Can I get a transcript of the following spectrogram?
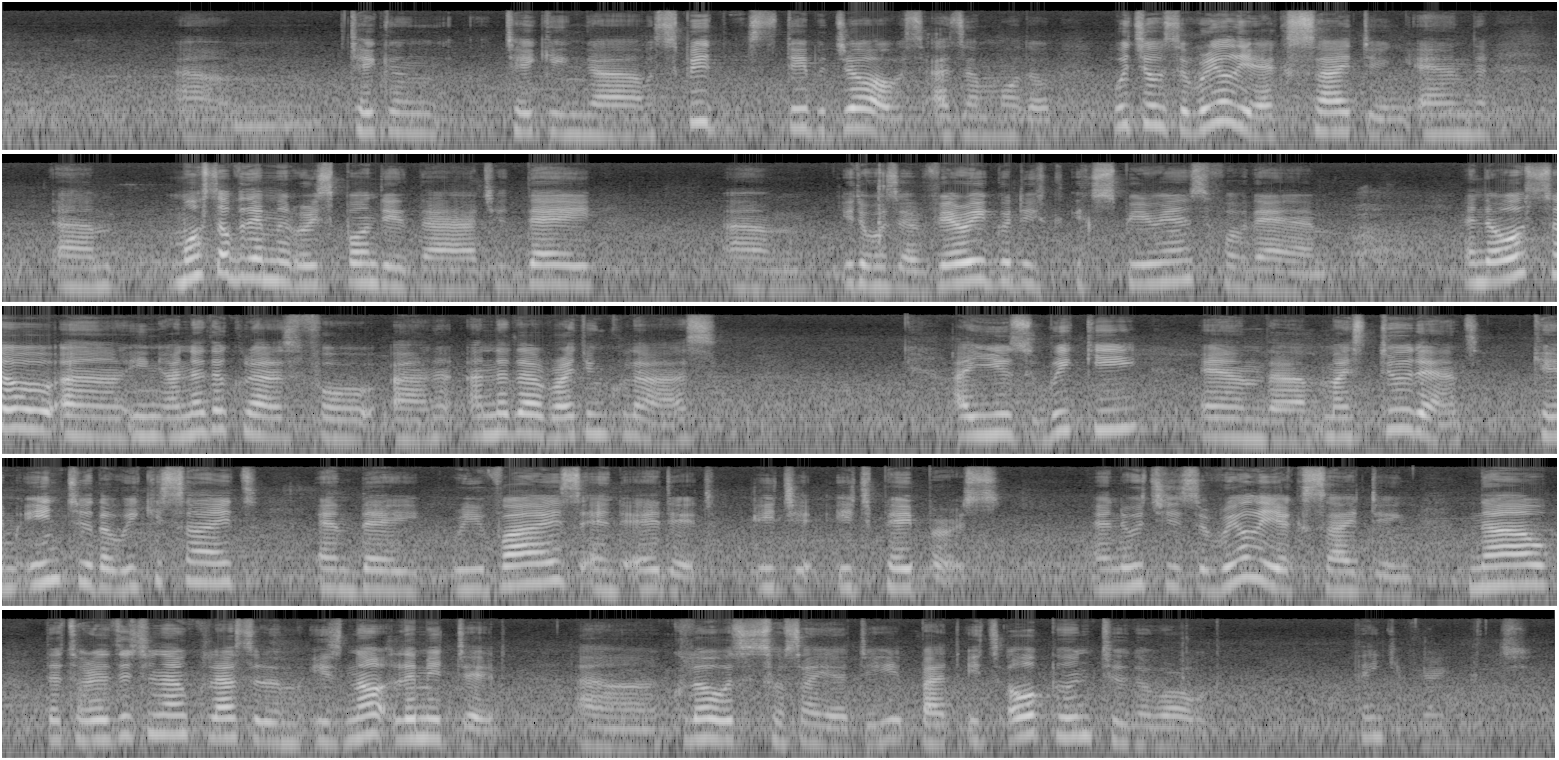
um, taking taking uh, Steve Jobs as a model, which was really exciting and um, most of them responded that they um, it was a very good experience for them. And also uh, in another class for uh, another writing class, I used Wiki and uh, my students came into the Wiki site and they revise and edit each, each papers and which is really exciting. Now the traditional classroom is not limited, uh, closed society, but it's open to the world. Thank you very much.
